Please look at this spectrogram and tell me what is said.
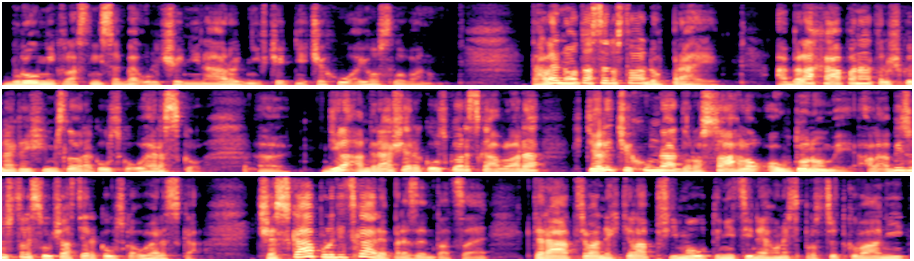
budou mít vlastní sebeurčení národní, včetně Čechů a Jihoslovanů. Tahle nota se dostala do Prahy a byla chápaná trošku jinak, než myslel Rakousko-Uhersko. Eh, díla Andráše rakousko-uherská vláda chtěli Čechům dát rozsáhlou autonomii, ale aby zůstali součástí Rakouska-Uherska. Česká politická reprezentace, která třeba nechtěla přijmout nic jiného než zprostředkování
